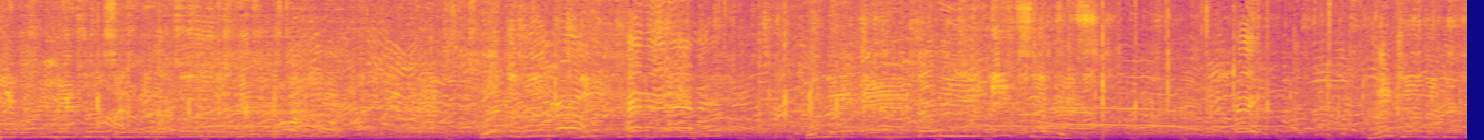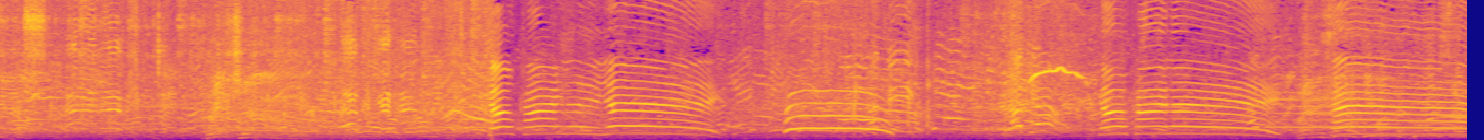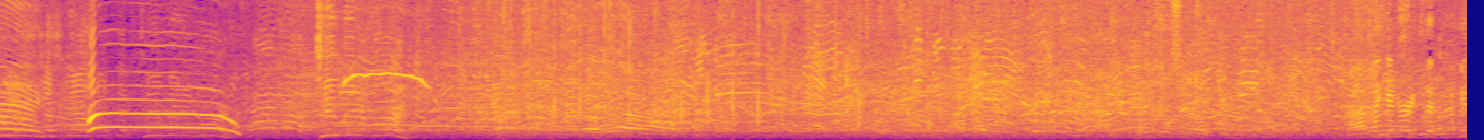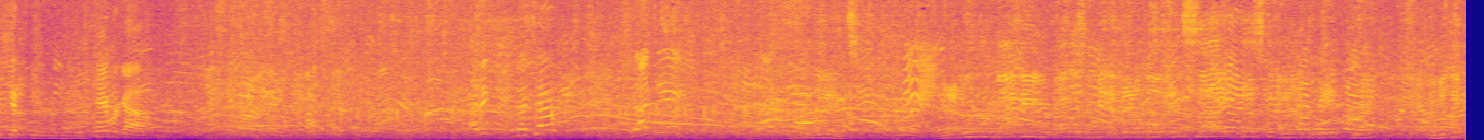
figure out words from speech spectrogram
a done. The one minute and 30 second mark. One minute and 38 seconds. Great job out there, kids. Great job. Go Kylie! Yay! Woo! Go Kylie! Yay! Just now at the two minute mark. Two minute mark. I think it's very good, good, good, good camera guy. All right. And I want to remind you, your medals will be available inside Festival, okay? Correct? If you think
